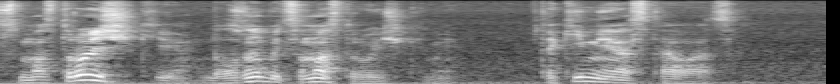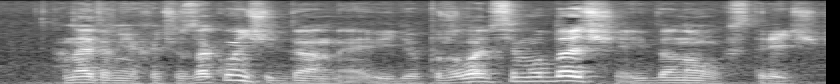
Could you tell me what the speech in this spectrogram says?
Самостройщики должны быть самостройщиками. Такими и оставаться. А на этом я хочу закончить данное видео. Пожелать всем удачи и до новых встреч.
